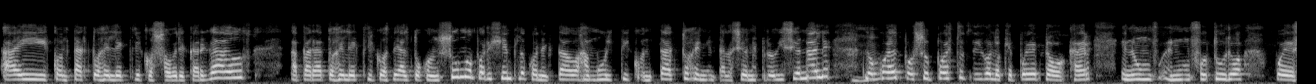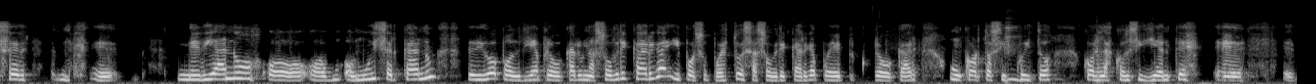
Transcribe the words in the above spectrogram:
Hay contactos eléctricos sobrecargados, aparatos eléctricos de alto consumo, por ejemplo, conectados a multicontactos en instalaciones provisionales, lo cual, por supuesto, te digo, lo que puede provocar en un, en un futuro puede ser eh, mediano o, muy cercano, te digo, podría provocar una sobrecarga y, por supuesto, esa sobrecarga puede provocar un cortocircuito con las consiguientes eh, eh,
